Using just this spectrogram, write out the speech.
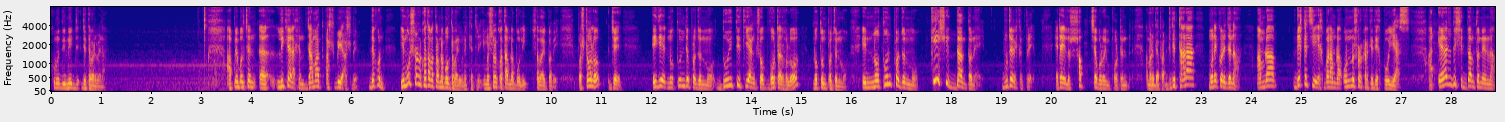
কোনোদিনই যে- যেতে পারবে না। আপনি বলছেন লিখে রাখেন, জামাত আসবে আসবে। দেখুন ইমোশনাল কথাবার্তা আমরা বলতে পারি অনেক ক্ষেত্রে। ইমোশনাল কথা আমরা বলি স্বাভাবিকভাবে। প্রশ্ন হলো যে, এই যে নতুন যে প্রজন্ম দুই তৃতীয়াংশ ভোটার হলো নতুন প্রজন্ম। এই নতুন প্রজন্ম কি সিদ্ধান্ত নেয় ভোটের ক্ষেত্রে? এটা হলো সবচেয়ে বড় ইম্পর্টেন্ট আমার ব্যাপার। যদি তারা মনে করে যে না আমরা দেখেছি একবার আমরা অন্য সরকারকে দেখব ইয়াস আর এরা যদি সিদ্ধান্ত নেয় না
